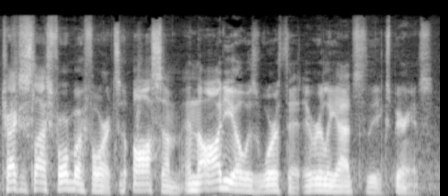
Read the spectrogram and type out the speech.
Traxxas Slash 4x4, it's awesome. And the audio is worth it. It really adds to the experience.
